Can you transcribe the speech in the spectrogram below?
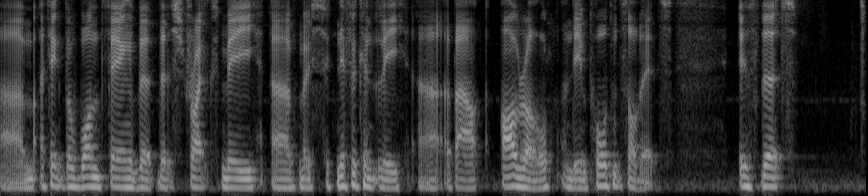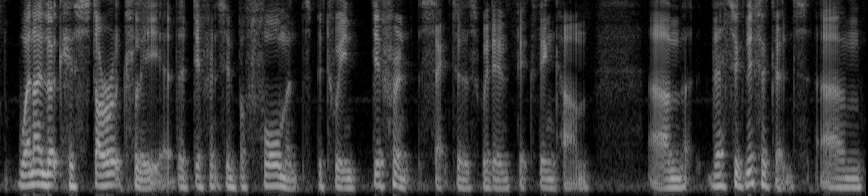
Um, I think the one thing that, that strikes me uh, most significantly uh, about our role and the importance of it is that when I look historically at the difference in performance between different sectors within fixed income, um, they're significant. Um,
